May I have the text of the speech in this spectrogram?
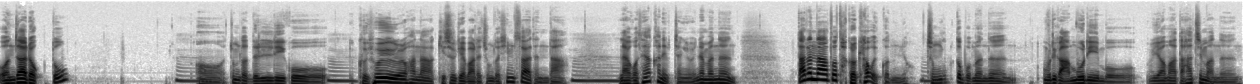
원자력도 음, 어좀 더 늘리고 음, 그 효율화나 기술 개발에 좀 더 힘써야 된다. 음, 라고 생각하는 입장이에요. 왜냐면은 다른 나라도 다 그렇게 하고 있거든요. 음. 중국도 보면은 우리가 아무리 뭐 위험하다 하지만은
